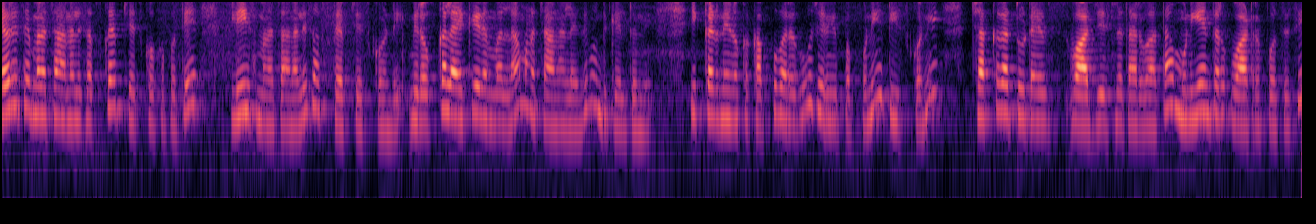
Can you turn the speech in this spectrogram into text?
ఎవరైతే మన ఛానల్ని సబ్స్క్రైబ్ చేసుకోకపోతే ప్లీజ్ మన ఛానల్ని సబ్స్క్రైబ్ చేసుకోండి. మీరు ఒక్క లైక్ చేయడం వల్ల మన ఛానల్ అనేది ముందుకు తీసుకెళ్తుంది. ఇక్కడ నేను ఒక కప్పు వరకు శనగపప్పుని తీసుకొని చక్కగా టూ టైమ్స్ వాష్ చేసిన తర్వాత మునిగేంత వరకు వాటర్ పోసేసి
